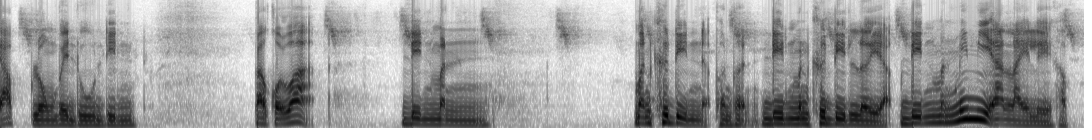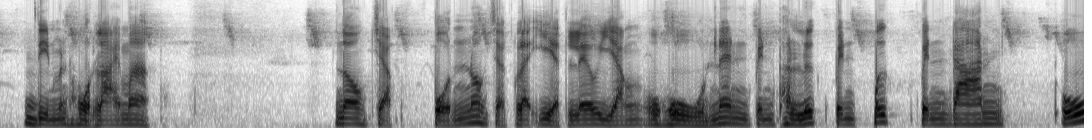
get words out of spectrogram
จับลงไปดูดิน ปรากฏว่าดินมันมันคือดินอะเพื่อนๆดินมันคือดินเลยอะดินมันไม่มีอะไรเลยครับ ดินมันโหดร้ายมาก นอกจากผลนอกจากละเอียดแล้วยังโอ้โหแน่นเป็นผลึกเป็นปึกเป็นดานโอ้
